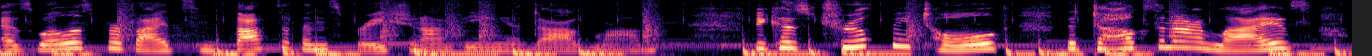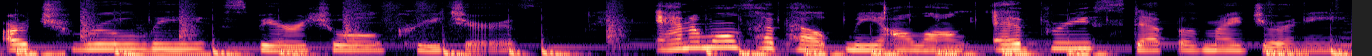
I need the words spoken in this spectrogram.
as well as provide some thoughts of inspiration on being a dog mom. Because, truth be told, the dogs in our lives are truly spiritual creatures. Animals have helped me along every step of my journey,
